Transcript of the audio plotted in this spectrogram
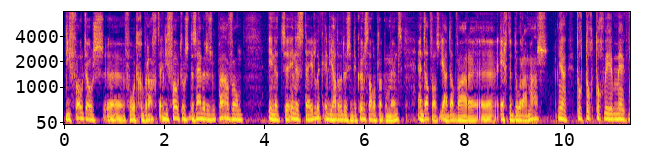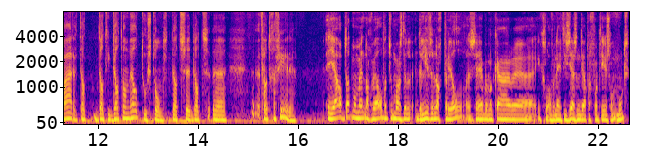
die foto's eh, voortgebracht. En die foto's, daar zijn er dus een paar van in het, in het stedelijk. En die hadden we dus in de kunsthal op dat moment. En dat, was, ja, dat waren echte Dora Maars. Ja, toch, toch, toch weer merkwaardig dat, dat hij dat dan wel toestond. Dat ze dat eh, fotografeerde. Ja, op dat moment nog wel, want toen was de, de liefde nog pril. Ze hebben elkaar, eh, ik geloof in 1936 voor het eerst ontmoet.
